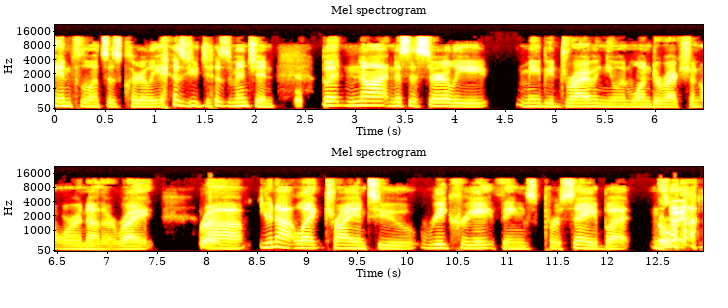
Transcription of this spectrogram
influences clearly, as you just mentioned, but not necessarily maybe driving you in one direction or another, right? Right. Uh, you're not like trying to recreate things per se, but no not,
